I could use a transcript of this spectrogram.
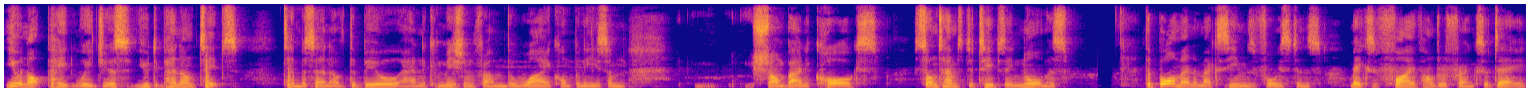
You are not paid wages, you depend on tips. 10% of the bill and commission from the wine companies and champagne corks. Sometimes the tips are enormous. The barman at for instance, makes 500 francs a day,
